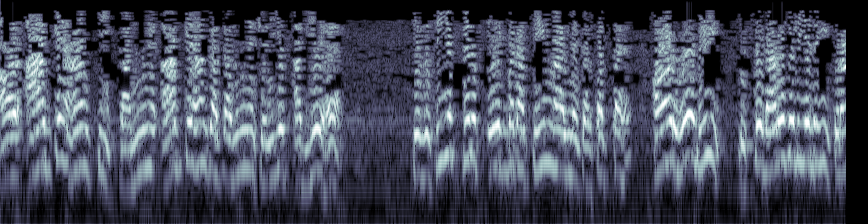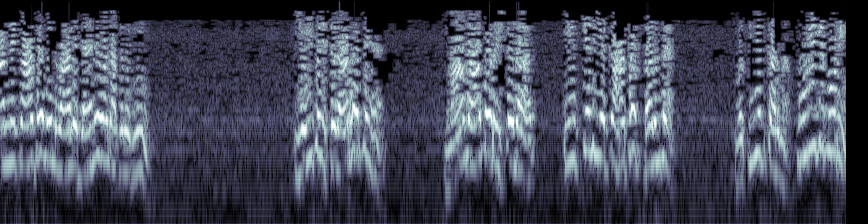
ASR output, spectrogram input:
اور آپ کے ہاں کی قانون، آپ کے ہاں کا قانون شریعت اب یہ ہے کہ وسیعت صرف ایک بڑا تین مال میں کر سکتا ہے اور وہ بھی رشتے داروں کے لیے نہیں۔ قرآن نے کہا تھا دل والے دینے والا کر یہی تو رشتے دار ہوتے ہیں۔ ماں باپ اور رشتے دار ان کے لیے کہا تھا فرض ہے۔ وسیعت کرنا، پوری کی پوری۔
